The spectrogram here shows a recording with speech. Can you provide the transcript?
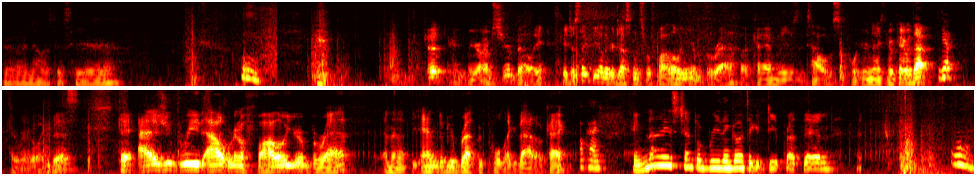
Good. Now let this here. Ooh. Good. Bring your arms to your belly. Okay, just like the other adjustments, we're following your breath. Okay, I'm gonna use the towel to support your neck. You okay with that? Yep. Okay, we're gonna go like this. Okay, as you breathe out, we're gonna follow your breath, and then at the end of your breath, we pull like that. Okay. Okay. Okay, nice gentle breathing. Go and take a deep breath in. Oh.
